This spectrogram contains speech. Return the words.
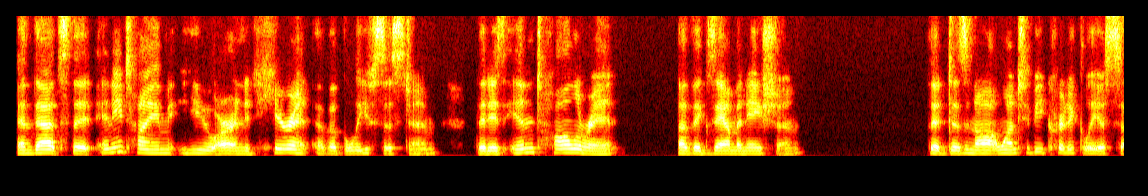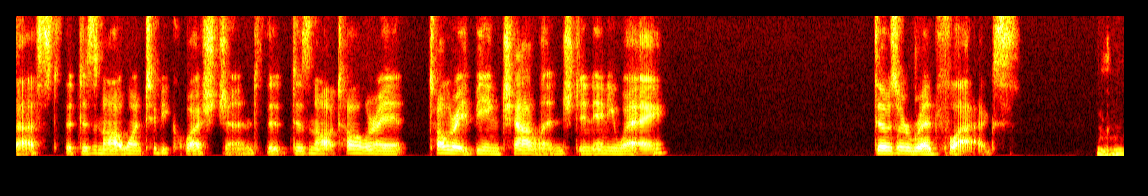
and that's that anytime you are an adherent of a belief system that is intolerant of examination, that does not want to be critically assessed, that does not want to be questioned, that does not tolerate tolerate being challenged in any way, those are red flags. Mm-hmm.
